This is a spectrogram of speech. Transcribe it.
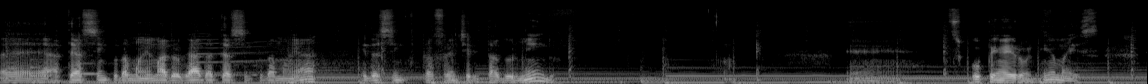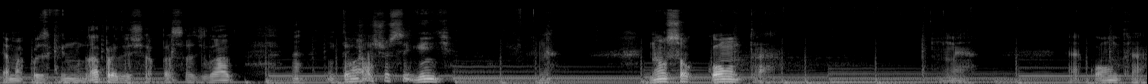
é, até às 5 da manhã, madrugada até às 5 da manhã, e das 5 para frente ele está dormindo. É, desculpem a ironia, mas é uma coisa que não dá para deixar passar de lado. Né? Então eu acho o seguinte, né? não sou contra, né? é contra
